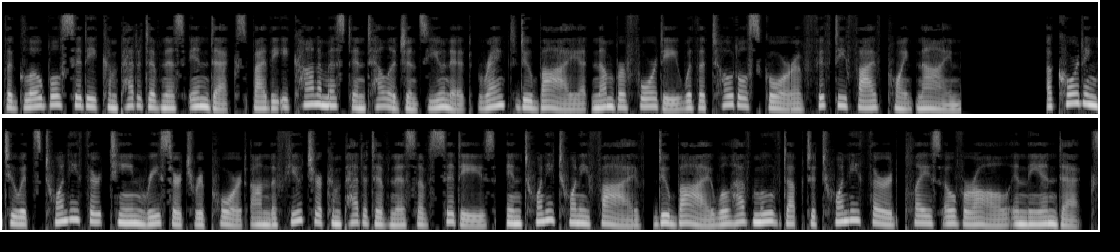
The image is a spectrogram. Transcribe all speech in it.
the Global City Competitiveness Index by the Economist Intelligence Unit ranked Dubai at number 40 with a total score of 55.9. According to its 2013 research report on the future competitiveness of cities, in 2025, Dubai will have moved up to 23rd place overall in the index.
